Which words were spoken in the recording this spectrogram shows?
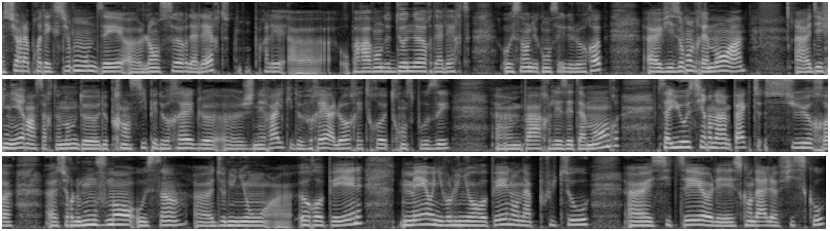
sur la protection des lanceurs d'alerte. On parlait auparavant de donneurs d'alerte au sein du Conseil de l'Europe, visant vraiment à, définir un certain nombre de, de principes et de règles générales qui devraient alors être transposées par les États membres. Ça a eu aussi un impact sur, sur le mouvement au sein euh, de l'Union euh, européenne. Mais au niveau de l'Union européenne, on a plutôt euh, cité les scandales fiscaux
